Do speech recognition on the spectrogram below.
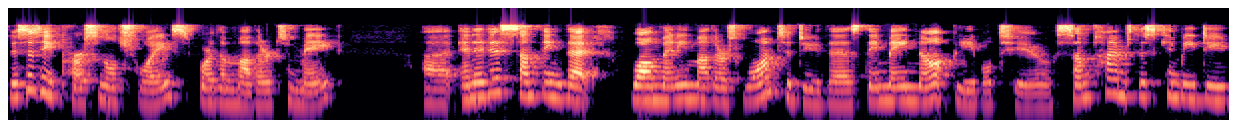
this is a personal choice for the mother to make, uh, and it is something that while many mothers want to do this, they may not be able to. Sometimes this can be due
